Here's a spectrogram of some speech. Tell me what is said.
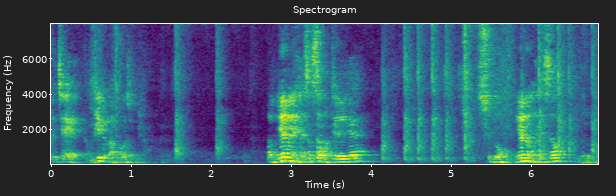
그치? 그럼 희를 바꿔줍니다 그럼 얘는 해석상 어떻게 돼? 수동. 얘는 해석 능동.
